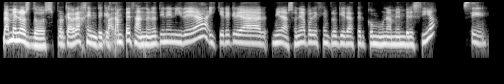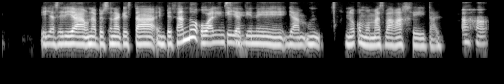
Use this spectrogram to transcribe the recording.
Dame los dos, porque habrá gente que está empezando, no tiene ni idea y quiere crear. Mira, Sonia, por ejemplo, quiere hacer como una membresía. Sí ella sería una persona que está empezando o alguien que ya tiene ya no como más bagaje y tal. Ajá.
